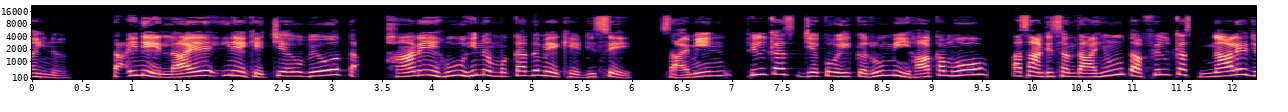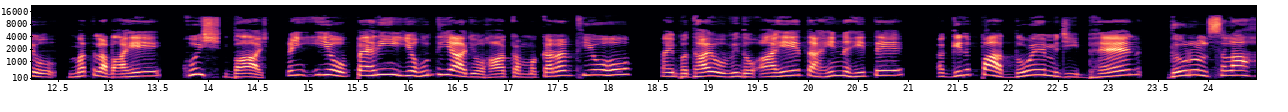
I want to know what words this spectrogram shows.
आहिनि त इन लाइ इन खे चयो वियो त हाणे हू हिन मुक़दमे खे ॾिसे हाकम हो असां डि॒सन्दा आहियूं त फिल्क नाले जो मतिलब आहे ख़ुशबाश ऐं इहो पहिरीं जो हाकम मुक़रर थियो हो ऐं ॿुधायो वेंदो आहे त हिन हिते अगिरपा जी भेन दोराह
